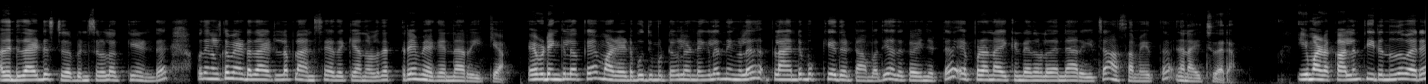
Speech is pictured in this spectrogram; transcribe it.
അതിന്റെതായ ഡിസ്റ്റർബൻസുകളൊക്കെ ഉണ്ട്. അപ്പോൾ നിങ്ങൾക്ക് വേണ്ടതായിട്ടുള്ള പ്ലാൻസ് ഏതൊക്കെയാണെന്നുള്ളത് എത്രയും വേഗം എന്നെ അറിയിക്കാം എവിടെയെങ്കിലുമൊക്കെ മഴയുടെ ബുദ്ധിമുട്ടുകളുണ്ടെങ്കിൽ നിങ്ങൾ പ്ലാന്റ് ബുക്ക് ചെയ്തിട്ടാൽ മതി. അത് കഴിഞ്ഞിട്ട് എപ്പോഴാണ് അയക്കേണ്ടതെന്നുള്ളത് തന്നെ അറിയിച്ചാൽ ആ സമയത്ത് ഞാൻ അയച്ചു തരാം ഈ മഴക്കാലം തീരുന്നത് വരെ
